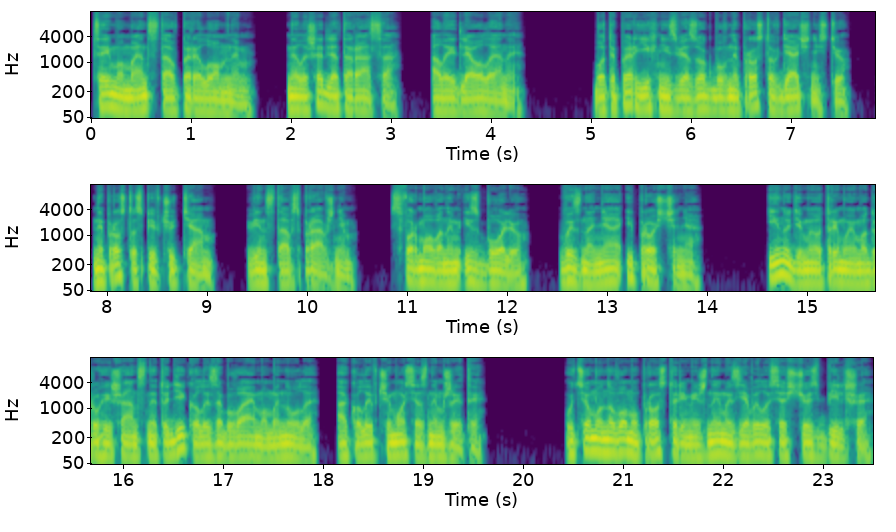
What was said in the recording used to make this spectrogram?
Цей момент став переломним не лише для Тараса, але й для Олени. Бо тепер їхній зв'язок був не просто вдячністю, не просто співчуттям, він став справжнім, сформованим із болю, визнання і прощення. Іноді ми отримуємо другий шанс не тоді, коли забуваємо минуле, а коли вчимося з ним жити. У цьому новому просторі між ними з'явилося щось більше,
